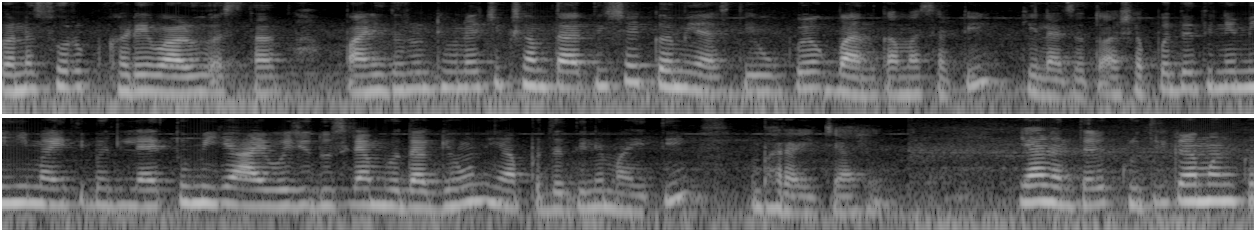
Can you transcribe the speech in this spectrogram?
कणस्वरूप खडे वाळू असतात. पाणी धरून ठेवण्याची क्षमता अतिशय कमी असते उपयोग बांधकामासाठी केला जातो. अशा पद्धतीने मी ही माहिती भरली आहे. तुम्ही याऐवजी दुसऱ्या मृदा घेऊन या पद्धतीने माहिती भरायची आहे. यानंतर कृती क्रमांक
